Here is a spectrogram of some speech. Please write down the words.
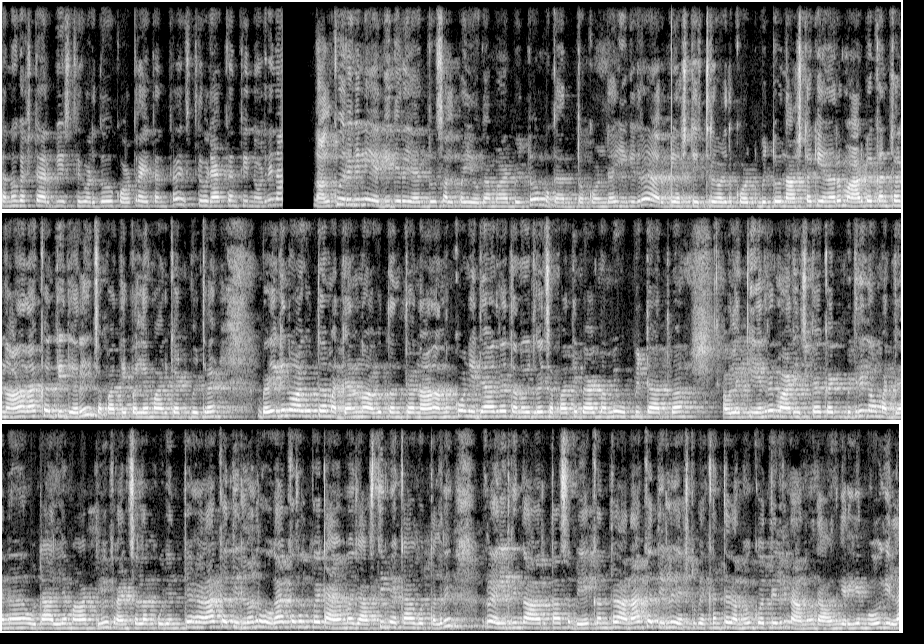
ತನಗಷ್ಟು ಅರ್ಬಿ ಇಸ್ತ್ರಿ ಹೊಡೆದು ಕೊಟ್ರೆ ಐತಂತ ಇಸ್ತ್ರಿ ಹೊಡ್ಯಾಕಂತೀನಿ ನೋಡ್ರಿ. ನಾ ನಾಲ್ಕೂವರೆಗೆ ಎದ್ದಿದ್ದೀರಿ, ಎದ್ದು ಸ್ವಲ್ಪ ಯೋಗ ಮಾಡಿಬಿಟ್ಟು ಮುಖ ತೊಗೊಂಡೆ ಈಗಿದ್ರೆ ಅರ್ಬಿ ಅಷ್ಟು ಇಸ್ತ್ರಿ ಹೊಡೆದು ಕೊಟ್ಬಿಟ್ಟು ನಾಷ್ಟಕ್ಕೆ ಏನಾದ್ರು ಮಾಡ್ಬೇಕಂತ ನಾನು ಅನ್ಕಂತಿದ್ದೆ ರೀ. ಚಪಾತಿ ಪಲ್ಯ ಮಾಡಿ ಕಟ್ಬಿಟ್ರೆ ಬೆಳಿಗ್ಗೆನೂ ಆಗುತ್ತೆ, ಮಧ್ಯಾಹ್ನನೂ ಆಗುತ್ತಂತ ನಾನು ಅಂದ್ಕೊಂಡಿದ್ದೆ ಆದರೆ ತನು ಇದ್ರೆ ಚಪಾತಿ ಬ್ಯಾಡ್, ಮಮ್ಮಿ ಉಪ್ಪಿಟ್ಟ ಅಥವಾ ಅವಲಕ್ಕಿ ಏನರ ಮಾಡಿ ಇಷ್ಟ ಕಟ್ಬಿಡ್ರಿ, ನಾವು ಮಧ್ಯಾಹ್ನ ಊಟ ಅಲ್ಲೇ ಮಾಡ್ತೀವಿ ಫ್ರೆಂಡ್ಸ್ ಎಲ್ಲ ಕೂಡಿ ಅಂತ ಹೇಳಾಕತ್ತಿದ್ಲು. ಅಂದ್ರೆ ಹೋಗಾಕ ಸ್ವಲ್ಪ ಟೈಮ್ ಜಾಸ್ತಿ ಬೇಕಾಗುತ್ತಲ್ರಿ ಅಂದ್ರೆ ಐದರಿಂದ ಆರು ತಾಸು ಬೇಕಂತ ಅನ್ನಕತ್ತಿದ್ಲು ಎಷ್ಟು ಬೇಕಂತ ನನಗೂ ಗೊತ್ತಿಲ್ಲ ರೀ. ನಾನು ದಾವಣಗೆರೆಗೇನು ಹೋಗಿಲ್ಲ.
